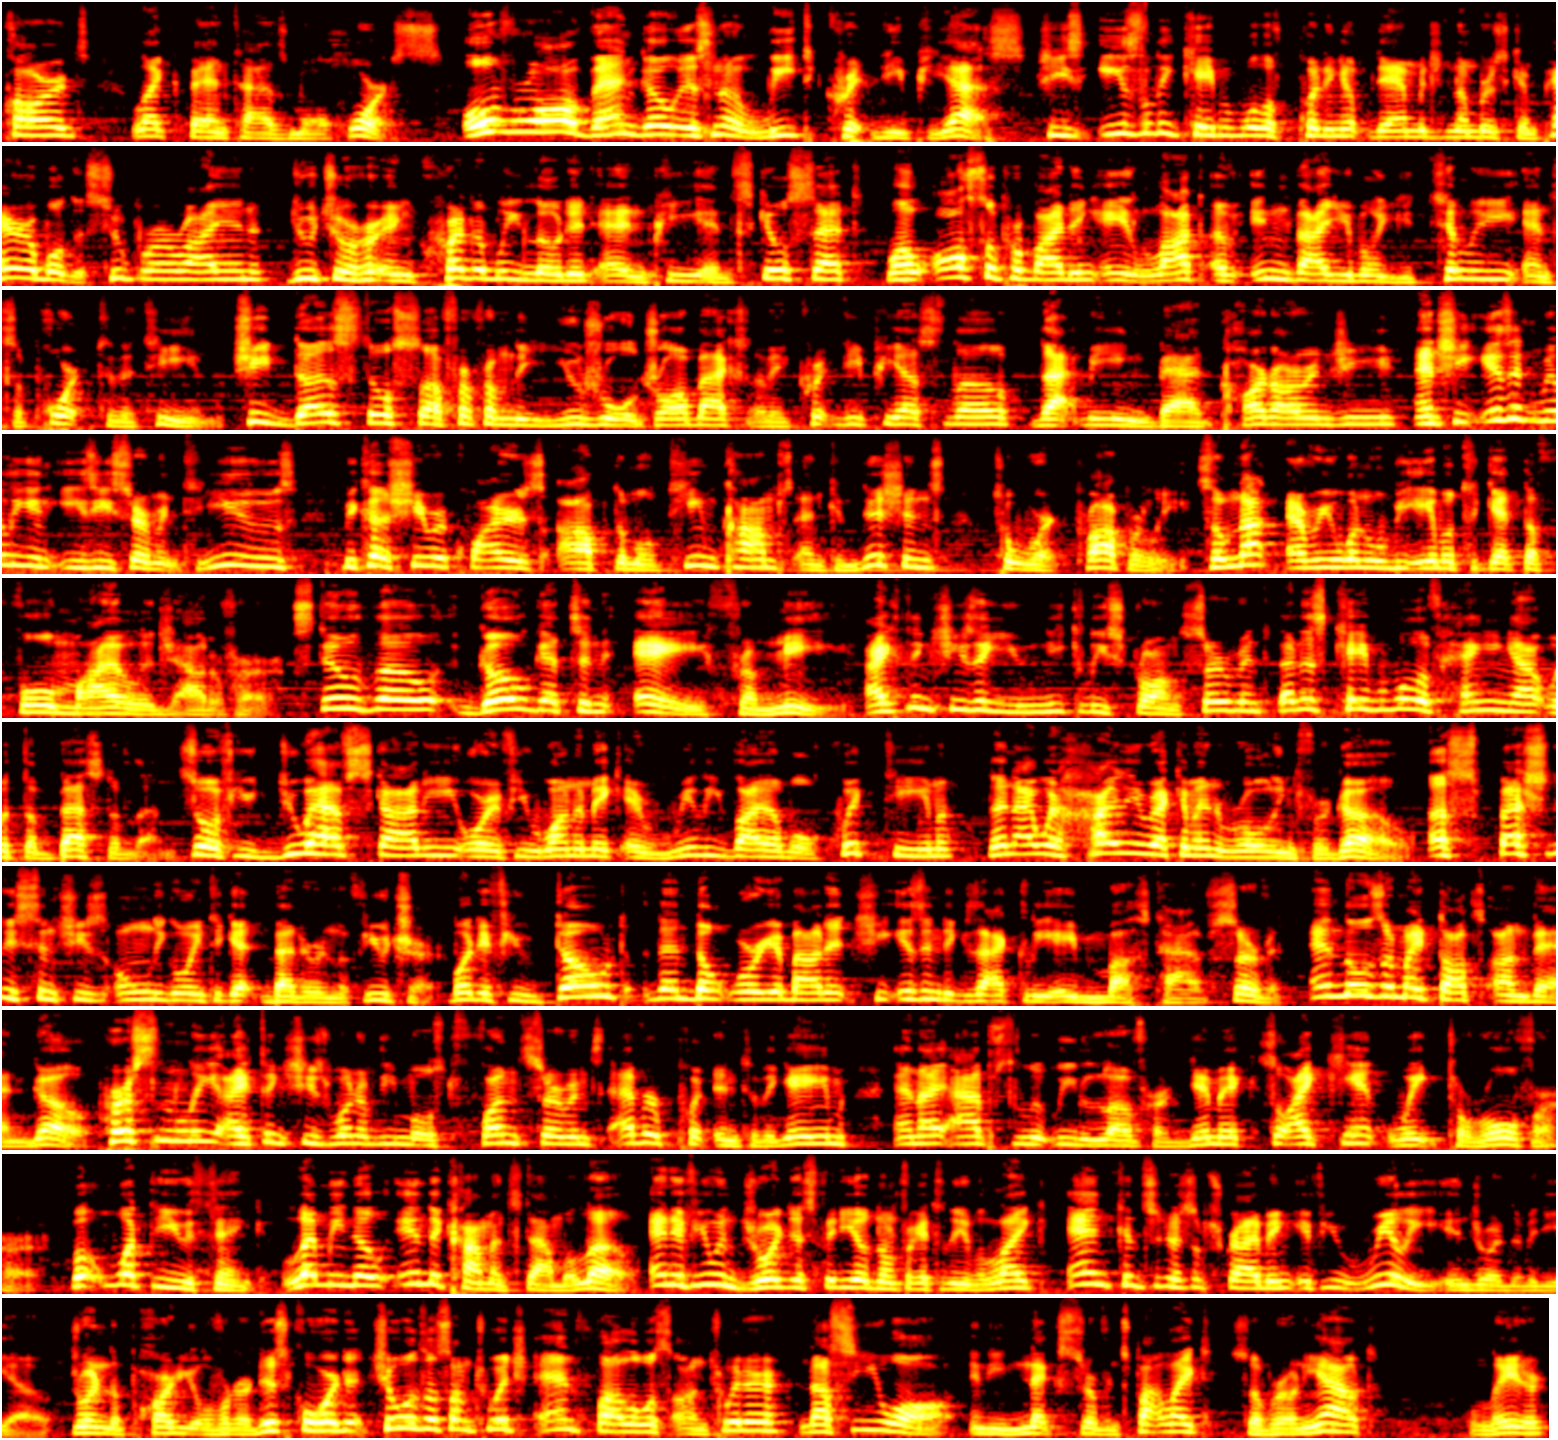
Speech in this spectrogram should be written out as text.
cards like Phantasmal Horse. Overall, Van Gogh is an elite crit DPS. She's easily capable of putting up damage numbers comparable to Super Orion due to her incredibly loaded NP and skill set, while also providing a lot of invaluable utility and support to the team. She does still suffer from the usual drawbacks of a crit DPS though, that being bad card RNG, and she isn't really an easy servant to use because she requires optimal team comps and conditions to work properly. So not everyone will be able to get the full mileage out of her. Still though, Gogh gets an A from me. I think she's a uniquely strong servant that is capable of hanging out with the best of them. So if you do have Skadi or if you want to make a really viable quick team, then I would highly recommend rolling for Gogh, especially since she's only going to get better in the future. But if you don't, then don't worry about it, she isn't exactly a must-have servant. And those are my thoughts on Van Gogh. Personally, I think she's one of the most fun servants ever put into the game, and I absolutely love her gimmick, so I can't wait to roll for her. But what do you think? Let me know in the comments down below. And if you enjoyed this video, don't forget to leave a like, and consider subscribing if you really enjoyed the video. Join the party over our Discord, chill with us on Twitch, and follow us on Twitter, and I'll see you all in the next Servant Spotlight. So Saberoni out. Later.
